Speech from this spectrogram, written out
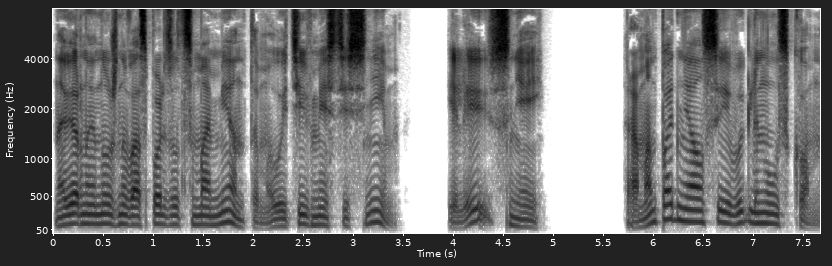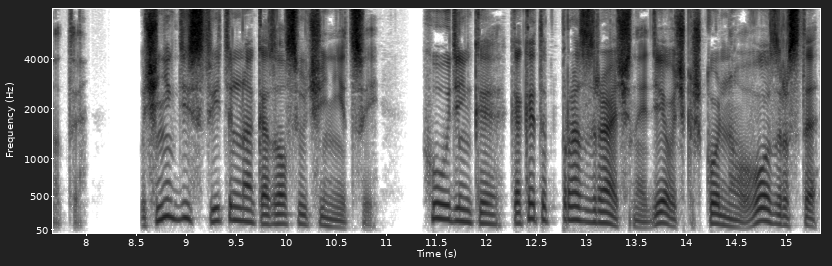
Наверное, нужно воспользоваться моментом и уйти вместе с ним, или с ней. Роман поднялся и выглянул из комнаты. Ученик действительно оказался ученицей. Худенькая, какая-то прозрачная девочка школьного возраста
